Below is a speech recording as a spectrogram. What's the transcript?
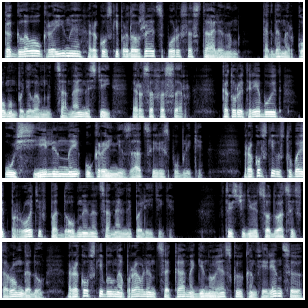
Как глава Украины, Раковский продолжает споры со Сталином, тогда наркомом по делам национальностей РСФСР, который требует усиленной украинизации республики. Раковский выступает против подобной национальной политики. В 1922 году Раковский был направлен ЦК на Генуэзскую конференцию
